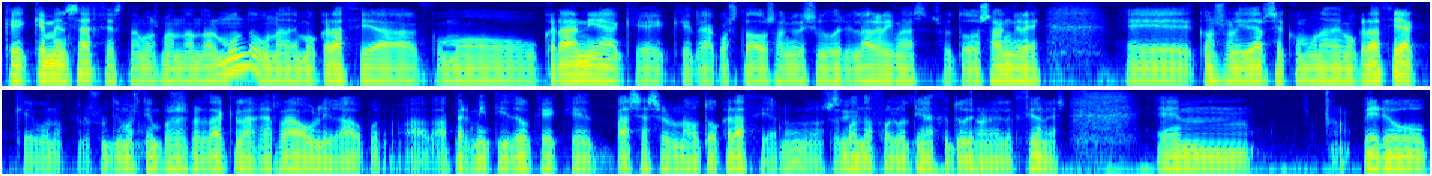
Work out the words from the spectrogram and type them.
¿Qué, ¿Qué, mensaje estamos mandando al mundo? Una democracia como Ucrania, que, que, le ha costado sangre, sudor y lágrimas, sobre todo sangre, eh, consolidarse como una democracia, que bueno, que en los últimos tiempos es verdad que la guerra ha obligado, bueno, ha, ha permitido que, que, pase a ser una autocracia, ¿no? No sé sí. cuándo fue la última vez que tuvieron elecciones. Eh, pero,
